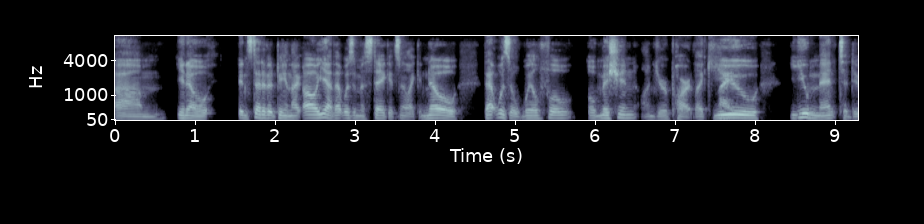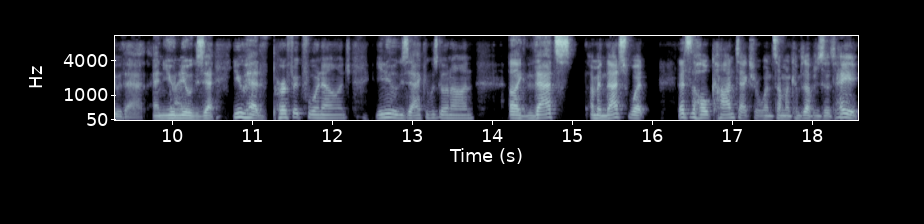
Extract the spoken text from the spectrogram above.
Um, you know, instead of it being like, oh yeah, that was a mistake, it's like, no, that was a willful omission on your part. Like you. Right you meant to do that and you right. knew exact you had perfect foreknowledge you knew exactly what was going on like that's i mean that's what that's the whole context for when someone comes up and says hey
